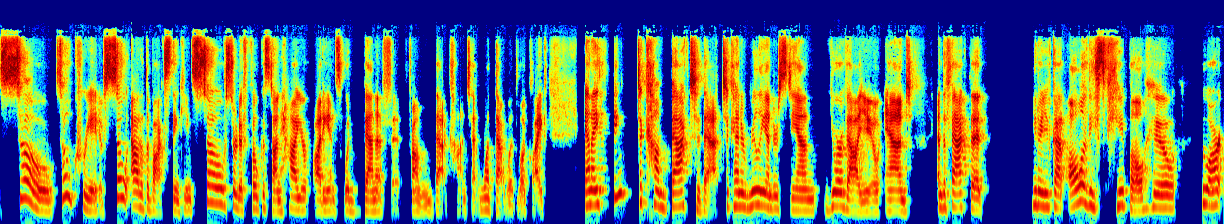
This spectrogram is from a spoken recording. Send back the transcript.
so so creative so out of the box thinking so sort of focused on how your audience would benefit from that content what that would look like. And i think to come back to that to kind of really understand your value and and the fact that you know you've got all of these people who who are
